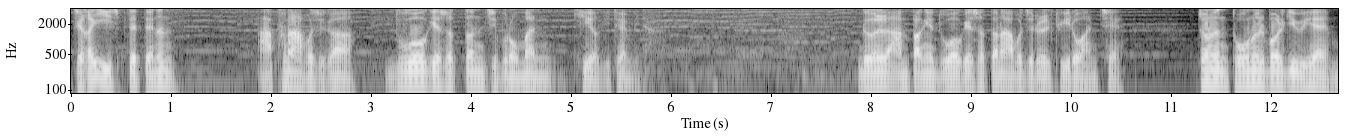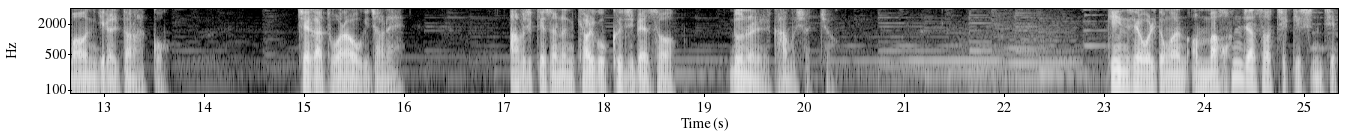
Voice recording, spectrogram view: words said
제가 20대 때는 아픈 아버지가 누워 계셨던 집으로만 기억이 됩니다. 늘 안방에 누워 계셨던 아버지를 뒤로 한 채 저는 돈을 벌기 위해 먼 길을 떠났고 제가 돌아오기 전에 아버지께서는 결국 그 집에서 눈을 감으셨죠. 긴 세월 동안 엄마 혼자서 지키신 집.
